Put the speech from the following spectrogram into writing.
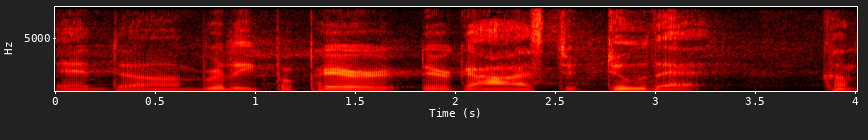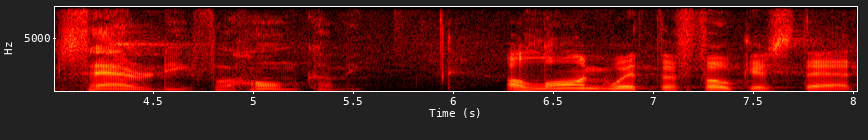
and um, really prepare their guys to do that come Saturday for homecoming. Along with the focus that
